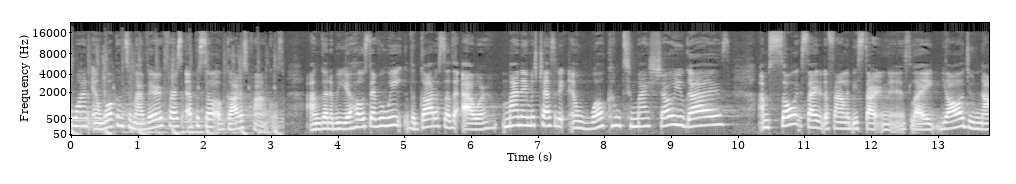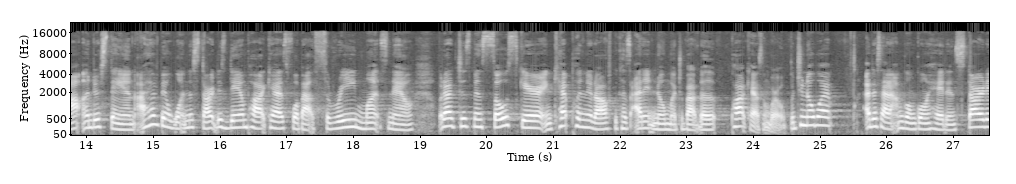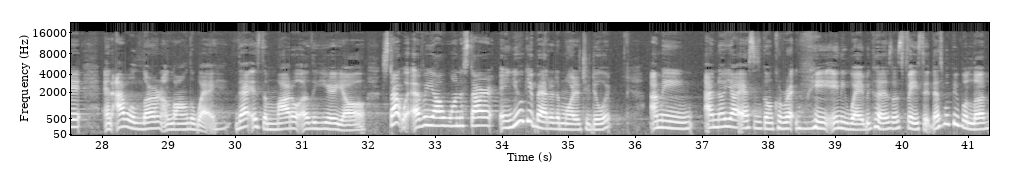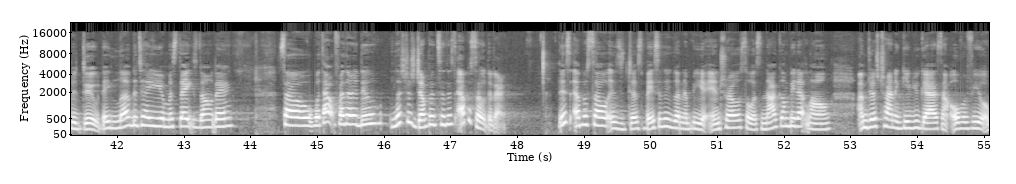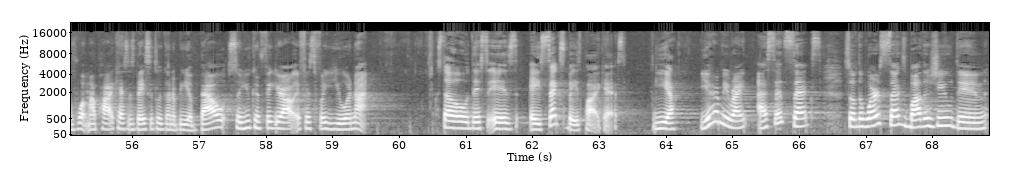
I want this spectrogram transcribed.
welcome to my very first episode of Goddess Chronicles. I'm going to be your host every week, the goddess of the hour. My name is Chastity, and welcome to my show, you guys. I'm so excited to finally be starting this. Like, y'all do not understand. I have been wanting to start this damn podcast for about three months now, but I've just been so scared and kept putting it off because I didn't know much about the podcasting world. But you know what? I decided I'm going to go ahead and start it and I will learn along the way. That is the motto of the year, y'all. Start whatever y'all want to start and you'll get better the more that you do it. I mean, I know y'all ass is to correct me anyway because let's face it, that's what people love to do. They love to tell you your mistakes, don't they? So, without further ado, let's just jump into this episode today. This episode is just basically going to be an intro, so it's not going to be that long. I'm just trying to give you guys an overview of what my podcast is basically going to be about so you can figure out if it's for you or not. So, this is a sex based podcast. Yeah, you heard me right. I said sex. So, if the word sex bothers you, then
